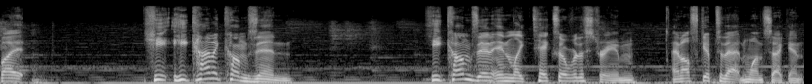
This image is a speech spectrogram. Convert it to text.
But he he kind of comes in. He comes in and like takes over the stream, and I'll skip to that in one second.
